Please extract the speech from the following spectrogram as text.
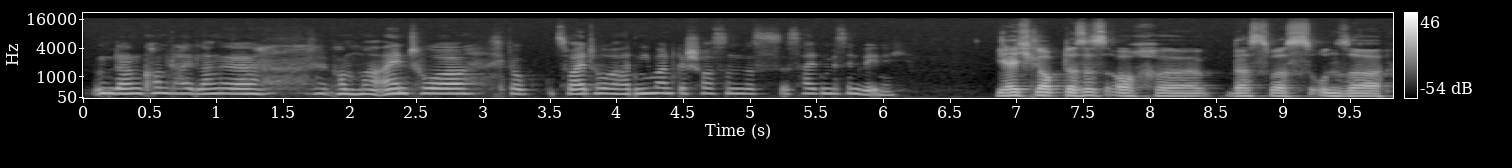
Und dann kommt halt lange, da kommt mal ein Tor. Ich glaube, zwei Tore hat niemand geschossen. Das ist halt ein bisschen wenig. Ja, ich glaube, das ist auch äh, das, was unser,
